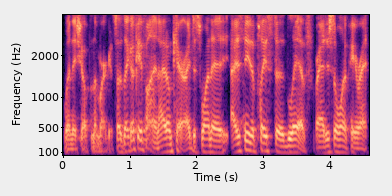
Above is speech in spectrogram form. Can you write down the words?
when they show up in the market. So I was like, okay, fine. I don't care. I just want to, I just need a place to live, right? I just don't want to pay rent.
